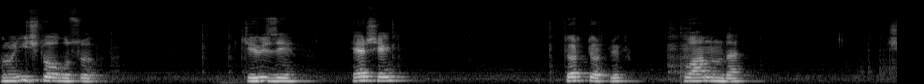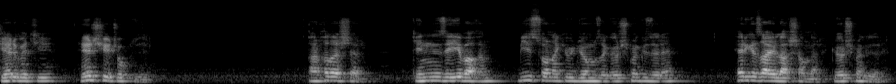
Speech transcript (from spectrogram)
bunun iç dolgusu, cevizi, her şey dört dörtlük kıvamında. Şerbeti, her şey çok güzel. Arkadaşlar kendinize iyi bakın. Bir sonraki videomuzda görüşmek üzere. Herkese hayırlı akşamlar. Görüşmek üzere.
